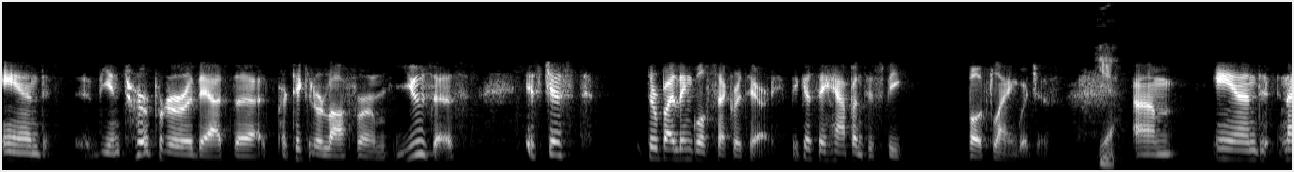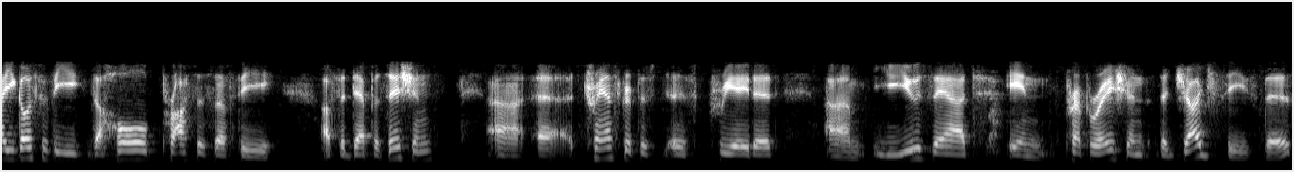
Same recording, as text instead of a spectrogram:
and the interpreter that the particular law firm uses is just their bilingual secretary because they happen to speak both languages. Yeah. Um, and now you go through the the whole process of the of the deposition. Uh, a transcript is, is created. Um, you use that in preparation. The judge sees this,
